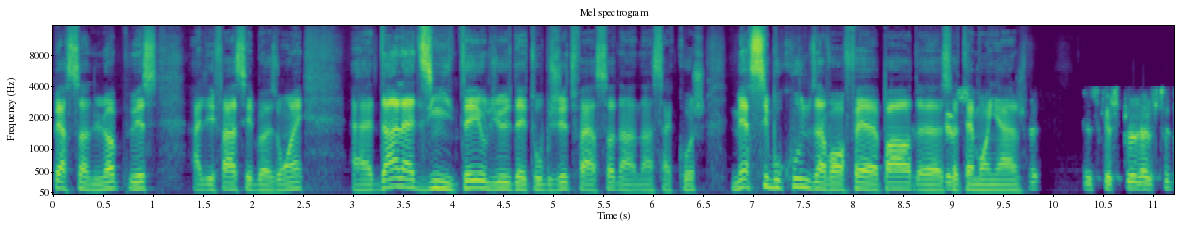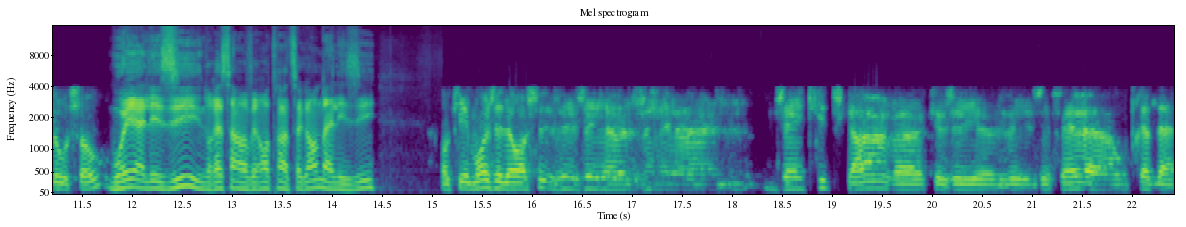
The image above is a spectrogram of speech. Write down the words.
personne-là puisse aller faire ses besoins euh, dans la dignité au lieu d'être obligé de faire ça dans, sa couche. Merci beaucoup de nous avoir fait part de ce témoignage. Est-ce que je peux rajouter d'autres choses? Oui, allez-y. Il nous reste environ 30 secondes, mais allez-y. OK, moi j'ai lâché, j'ai euh, j'ai un cri de cœur que j'ai fait auprès de la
